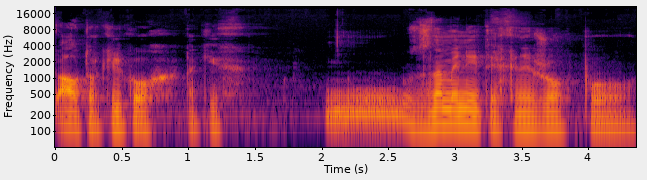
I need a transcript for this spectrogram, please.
автор кількох таких ну, знаменитих книжок по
